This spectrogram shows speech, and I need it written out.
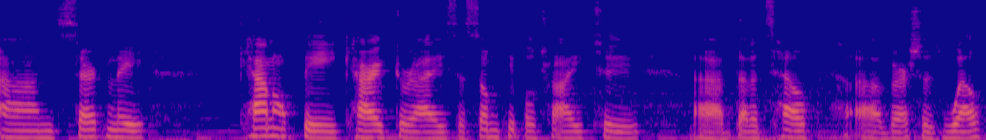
and certainly cannot be characterised as some people try to, uh, that it's health uh, versus wealth.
